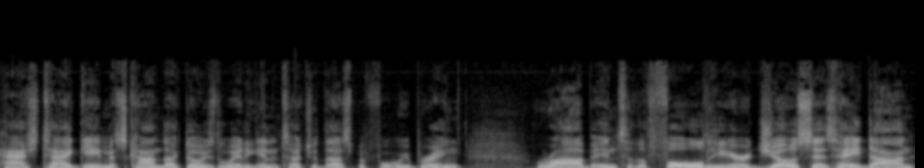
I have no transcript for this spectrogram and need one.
hashtag game misconduct. Always the way to get in touch with us before we bring Rob into the fold here. Joe says, Hey, Don,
